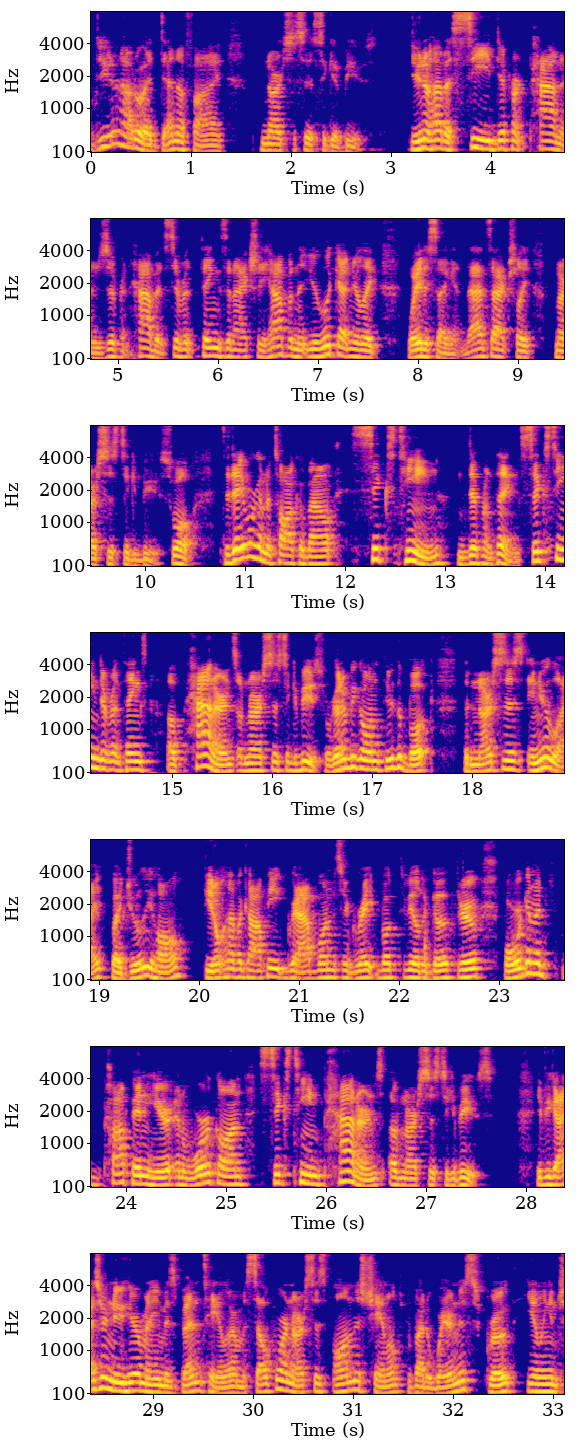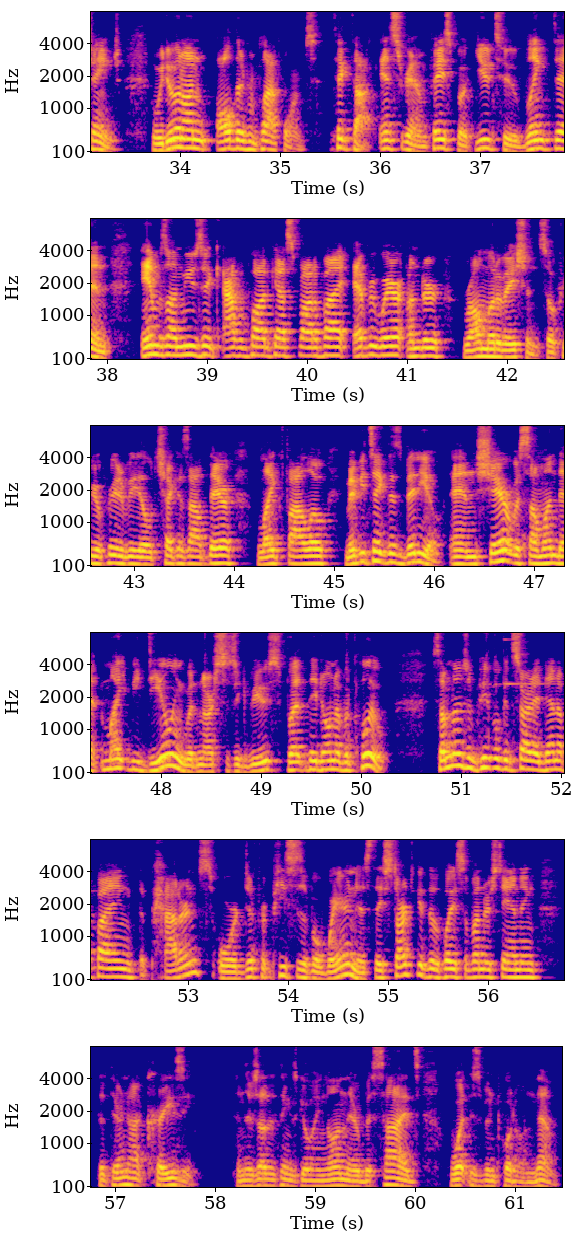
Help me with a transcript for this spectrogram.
Do you know how to identify narcissistic abuse? Do you know how to see different patterns, different habits, different things that actually happen that you look at and you're like, wait a second, that's actually narcissistic abuse? Well, today we're going to talk about 16 different things, 16 different things of patterns of narcissistic abuse. We're going to be going through the book, The Narcissist in Your Life by Julie Hall. If you don't have a copy, grab one. It's a great book to be able to go through. But we're going to pop in here and work on 16 patterns of narcissistic abuse. If you guys are new here, my name is Ben Taylor. I'm a self aware narcissist on this channel to provide awareness, growth, healing, and change. And we do it on all the different platforms TikTok, Instagram, Facebook, YouTube, LinkedIn, Amazon Music, Apple Podcast, Spotify, everywhere under Raw Motivation. So feel free to be able to check us out there, like, follow, maybe take this video and share it with someone that might be dealing with narcissistic abuse, but they don't have a clue. Sometimes when people can start identifying the patterns or different pieces of awareness, they start to get to the place of understanding that they're not crazy and there's other things going on there besides what has been put on them.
